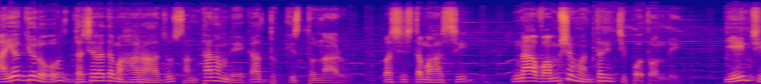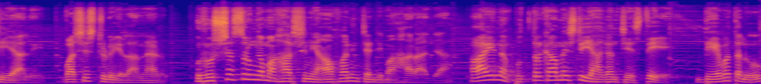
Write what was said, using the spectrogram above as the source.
అయోధ్యలో దశరథ మహారాజు సంతానం లేక దుఃఖిస్తున్నాడు. వశిష్ఠ మహర్షి నా వంశం అంతరించిపోతోంది. ఏం చేయాలి? వశిష్ఠుడు ఇలా అన్నాడు ఋష్యశృంగ మహర్షిని ఆహ్వానించండి మహారాజా. ఆయన పుత్రకామేష్టి యాగం చేస్తే దేవతలు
